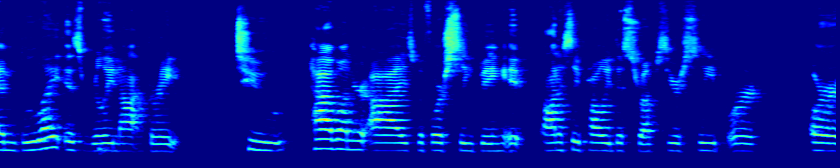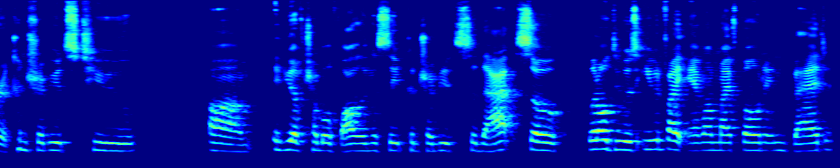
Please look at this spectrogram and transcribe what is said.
and blue light is really not great to have on your eyes before sleeping. It honestly probably disrupts your sleep or or contributes to um, if you have trouble falling asleep contributes to that. So what I'll do is even if I am on my phone in bed,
